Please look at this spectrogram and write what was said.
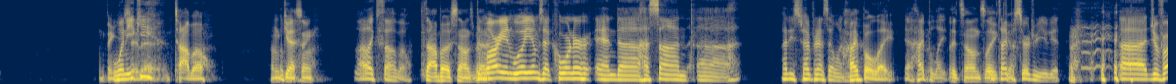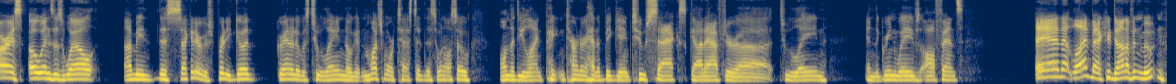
I think you say Waniki? Tabo. I'm Okay. guessing. I like Thabo. Thabo sounds better. Demarion Williams at corner and uh, Hassan. Uh, how do you, how do you pronounce that one? Hypolite. Yeah, Hypolite. It sounds the like type uh, of surgery you get. Uh, Javaris Owens as well. I mean, this secondary was pretty good. Granted, it was Tulane. They'll get much more tested. This one also on the D line. Peyton Turner had a big game, two sacks, got after uh, Tulane and the Green Waves offense. And at linebacker, Donovan Mutin.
